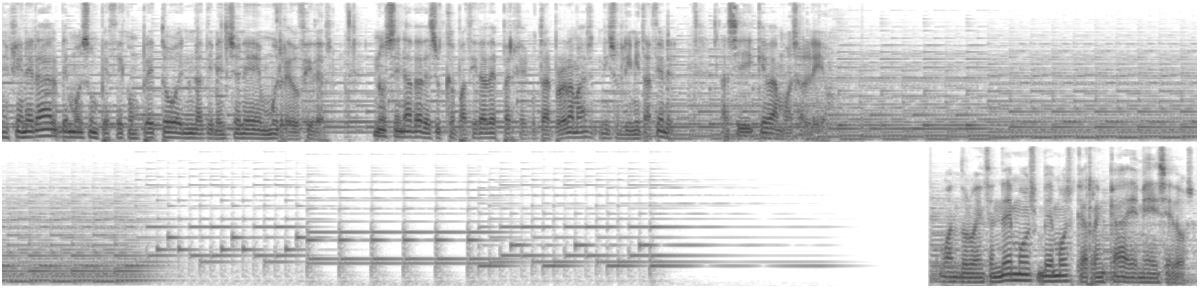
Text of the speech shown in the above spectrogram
En general vemos un PC completo en unas dimensiones muy reducidas. No sé nada de sus capacidades para ejecutar programas ni sus limitaciones, así que vamos al lío. Cuando lo encendemos vemos que arranca MS2.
